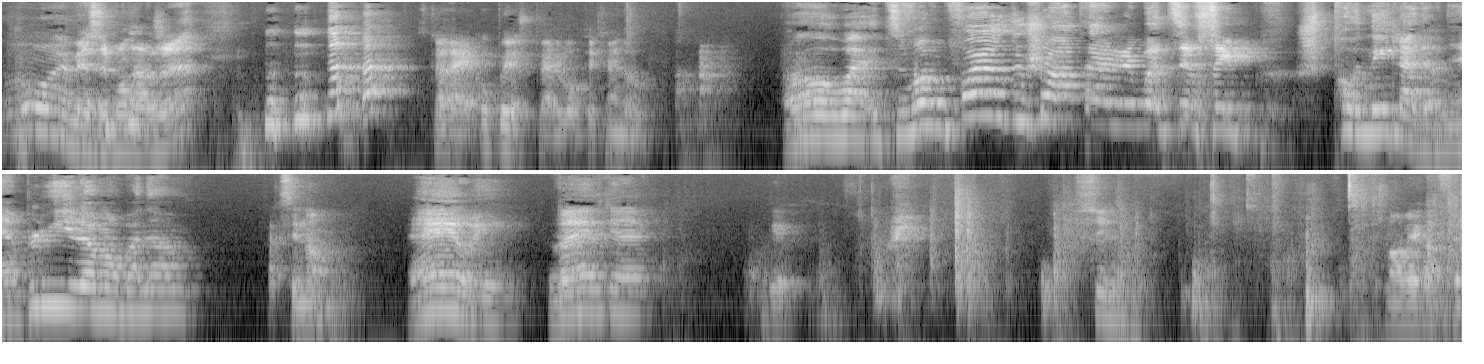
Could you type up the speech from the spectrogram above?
Ouais, mais c'est mon argent. C'est correct. Au pire, je peux aller voir quelqu'un d'autre. Oh ouais, tu vas me faire du chantage émotif, c'est... Je suis pas né de la dernière pluie, là, mon bonhomme. Fait que c'est non? Eh oui, 20 que... Ok. C'est Je m'en vais. Parfait.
